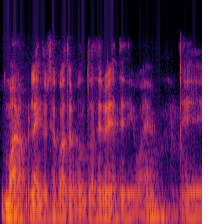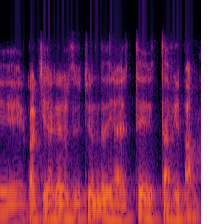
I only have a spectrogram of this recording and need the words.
Bueno, la industria 4.0 ya te digo, ¿eh? ¿eh? cualquiera que lo esté escuchando dirá, este está flipado.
